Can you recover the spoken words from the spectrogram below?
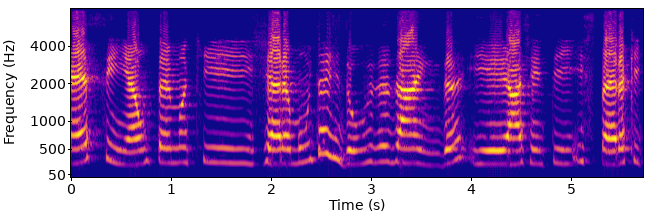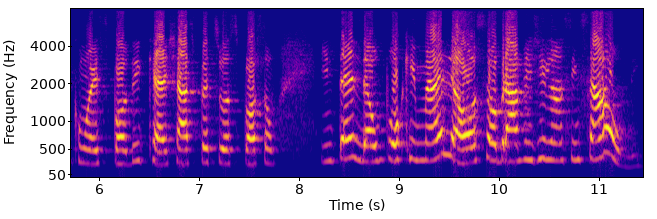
É sim, é um tema que gera muitas dúvidas ainda e a gente espera que com esse podcast as pessoas possam entender um pouquinho melhor sobre a vigilância em saúde.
